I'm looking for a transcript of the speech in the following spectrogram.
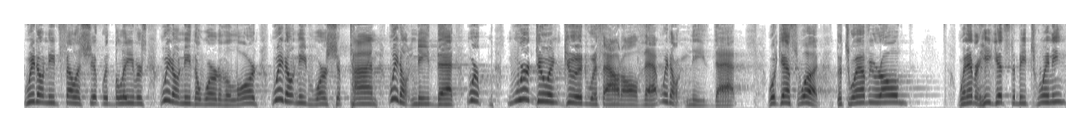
we don't need fellowship with believers. We don't need the word of the Lord. We don't need worship time. We don't need that. We're, we're doing good without all that. We don't need that. Well, guess what? The 12 year old, whenever he gets to be 20,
